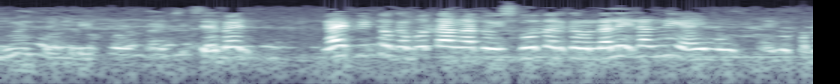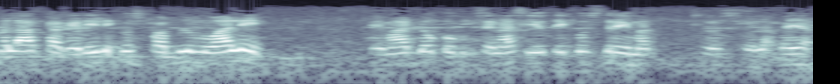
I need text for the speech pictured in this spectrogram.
1 2 3 4 5 6 7. Nay pito ka butang nga to isgutan karon dali lang ni ay mo ay mo kabalaka kay dili ko Pablo Muali. Kay madlo ko kung sa nasi Eutychus Dre mat wala baya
